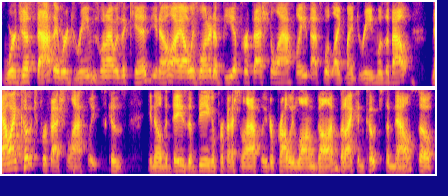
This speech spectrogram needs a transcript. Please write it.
were just that. They were dreams when I was a kid. You know, I always wanted to be a professional athlete. That's what like my dream was about. Now I coach professional athletes because you know the days of being a professional athlete are probably long gone but i can coach them now. So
